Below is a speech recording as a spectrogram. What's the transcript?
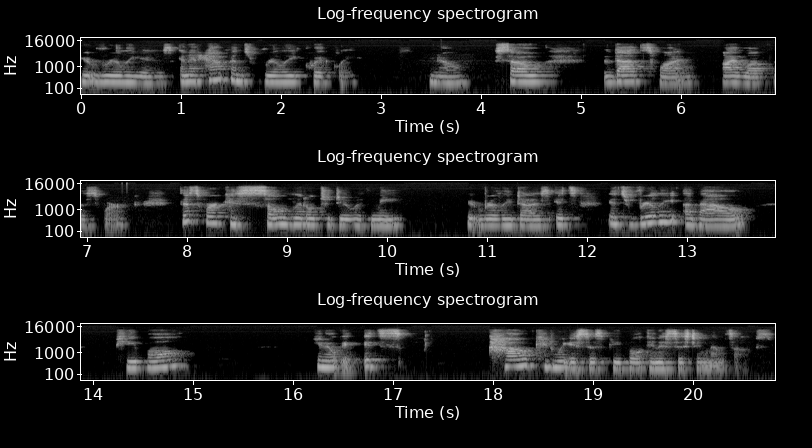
It really is. And it happens really quickly, you know? So that's why I love this work. This work has so little to do with me. It really does. It's it's really about people. You know, it, it's how can we assist people in assisting themselves?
